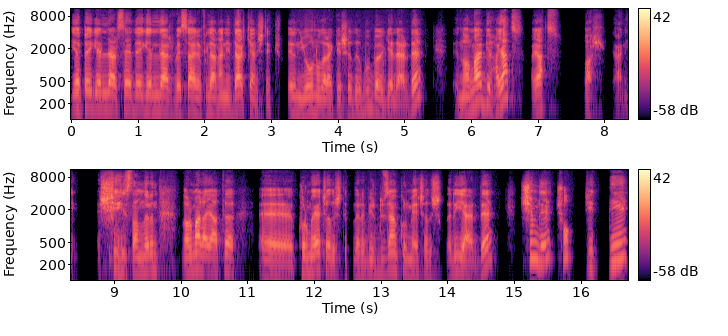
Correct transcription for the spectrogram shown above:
YPG'liler, SDG'liler vesaire filan hani derken işte Kürtlerin yoğun olarak yaşadığı bu bölgelerde e, normal bir hayat hayat var. Yani insanların normal hayatı kurmaya çalıştıkları, bir düzen kurmaya çalıştıkları yerde şimdi çok ciddi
